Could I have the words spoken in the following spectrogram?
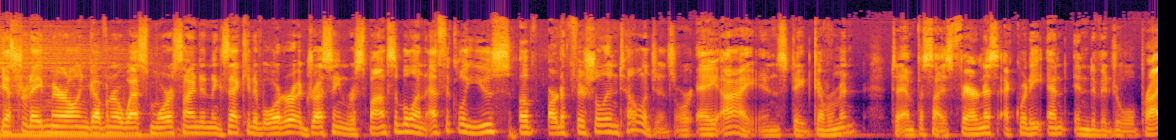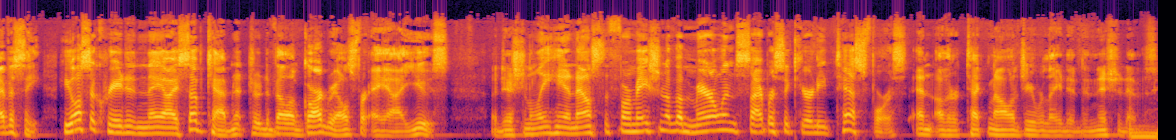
Yesterday, Maryland Governor Wes Moore signed an executive order addressing responsible and ethical use of artificial intelligence, or AI, in state government to emphasize fairness, equity, and individual privacy. He also created an AI subcabinet to develop guardrails for AI use. Additionally, he announced the formation of a Maryland Cybersecurity Task Force and other technology related initiatives.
